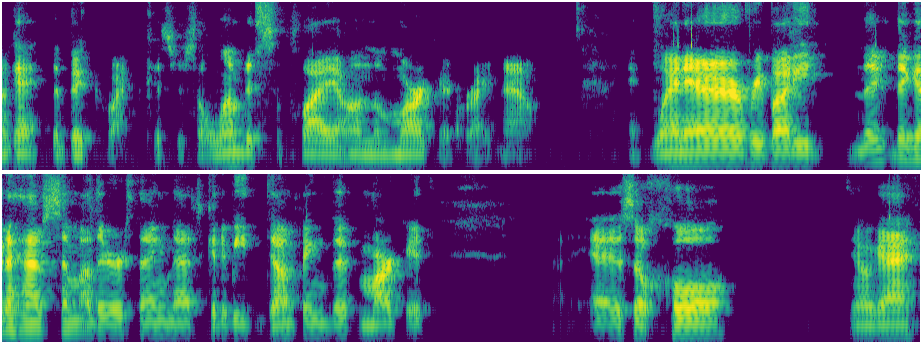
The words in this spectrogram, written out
Okay, the Bitcoin, because there's a limited supply on the market right now. When everybody, they, they're going to have some other thing that's going to be dumping the market as a whole okay?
